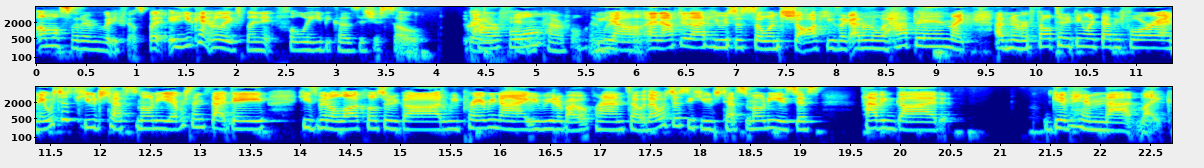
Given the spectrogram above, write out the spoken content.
almost what everybody feels, but you can't really explain it fully because it's just so Powerful. and powerful. And. Yeah, and after that, he was just so in shock. He's like, I don't know what happened. Like, I've never felt anything like that before. And it was just huge testimony. Ever since that day, he's been a lot closer to God. We pray every night, we read our Bible plan. So that was just a huge testimony, is just having God give him that, like,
